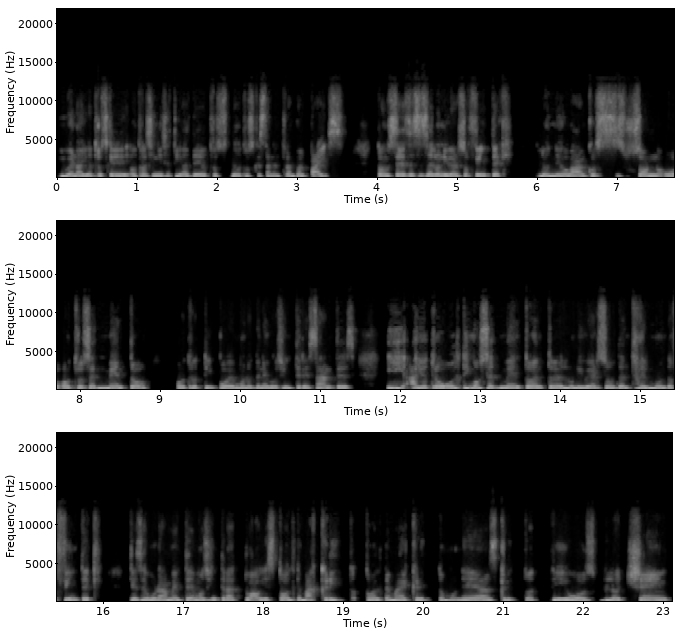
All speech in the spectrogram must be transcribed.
Y bueno, hay otros que, otras iniciativas de otros, de otros que están entrando al país. Entonces, ese es el universo fintech. Los neobancos son otro segmento, otro tipo de modelos de negocio interesantes. Y hay otro último segmento dentro del universo, dentro del mundo fintech, que seguramente hemos interactuado y es todo el tema cripto, todo el tema de criptomonedas, criptoactivos, blockchain,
